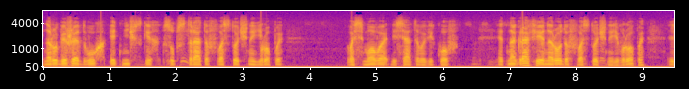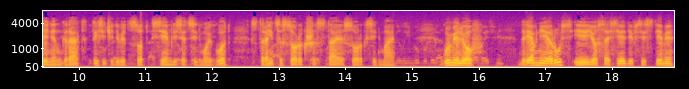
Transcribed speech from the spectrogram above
на рубеже двух этнических субстратов Восточной Европы VIII-X веков. Этнография народов Восточной Европы, Ленинград, 1977 год, страница 46-47. Гумилев, Древняя Русь и ее соседи в системе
